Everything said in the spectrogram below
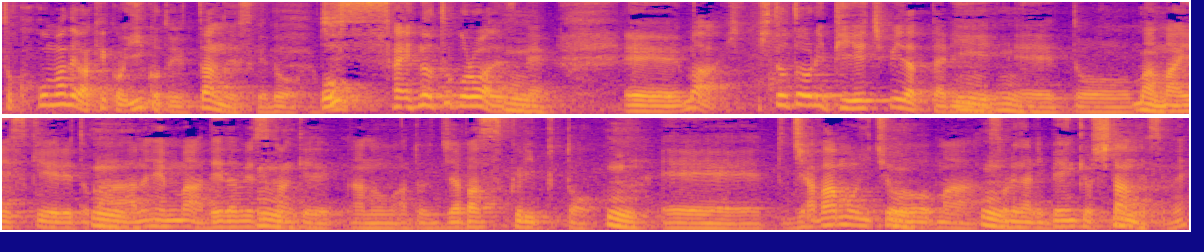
とここまでは結構いいこと言ったんですけど実際のところはですね、えーまあ、ひ一通り PHP だったり、えーとまあ、MySQL とか、あの辺、まあ、データベース関係、あのあと JavaScript、えーと Java も一応、まあ、それなりに勉強したんですよね、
